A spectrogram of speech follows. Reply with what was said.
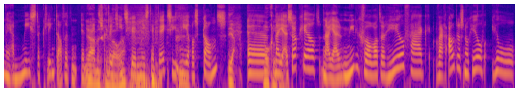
Nou ja, mis, dat klinkt altijd een- Ja, dat wel, je hè? iets gemist hebt. Ik zie het meer als kans. Ja, Eh, nou ja. ja, zakgeld. Nou ja, in ieder geval wat er heel vaak, waar ouders nog heel, heel,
